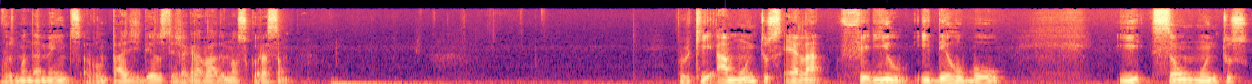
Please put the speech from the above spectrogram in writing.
os mandamentos, a vontade de Deus esteja gravado no nosso coração. Porque a muitos ela feriu e derrubou, e são muitos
